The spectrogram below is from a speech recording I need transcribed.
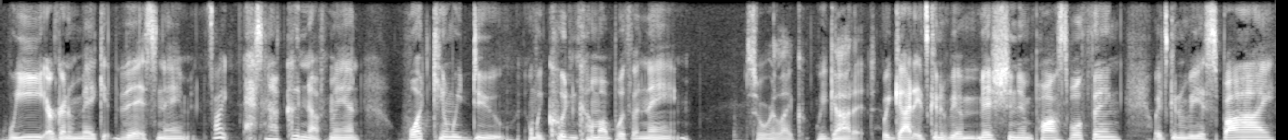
we are gonna make it this name. It's like that's not good enough, man. What can we do? And we couldn't come up with a name. So we're like, we got it. We got it. it's gonna be a Mission Impossible thing. It's gonna be a spy.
